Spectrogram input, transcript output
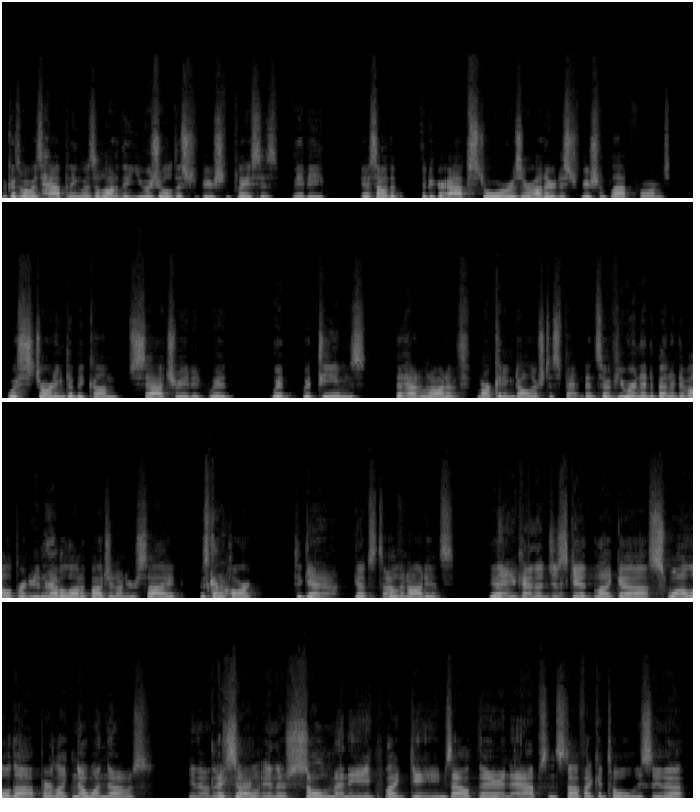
Because what was happening was a lot of the usual distribution places, maybe you know, some of the, the bigger app stores or other distribution platforms were starting to become saturated with, with, with teams that had a lot of marketing dollars to spend. And so if you were an independent developer and you didn't have a lot of budget on your side, it was kind of hard to get, yeah, get build an audience. Yeah. yeah you kind of just get like uh, swallowed up or like no one knows. You know, there's exactly. so and there's so many like games out there and apps and stuff. I could totally see that.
